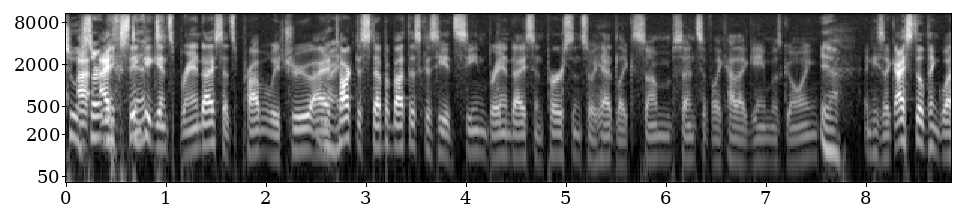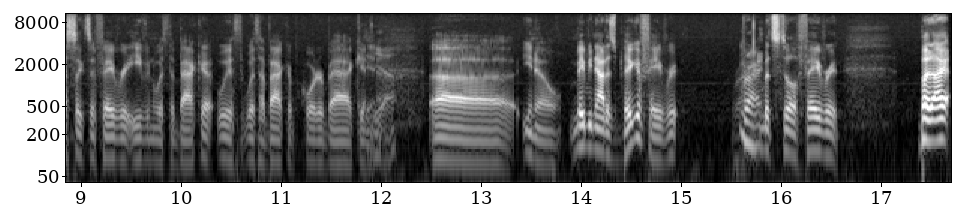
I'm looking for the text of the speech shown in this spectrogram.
to a certain I, extent. think against Brandeis, that's probably true. I Right. talked to Step about this because he had seen Brandeis in person, so he had like some sense of like how that game was going. Yeah. And he's like, I still think Westlake's a favorite, even with the backup with with a backup quarterback, and Yeah. uh, you know, maybe not as big a favorite, Right. but still a favorite. But I,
